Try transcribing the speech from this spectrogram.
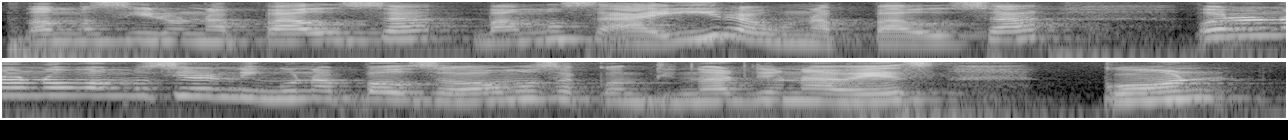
Vamos a ir a una pausa, vamos a ir a una pausa. Bueno, no, no vamos a ir a ninguna pausa, vamos a continuar de una vez con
